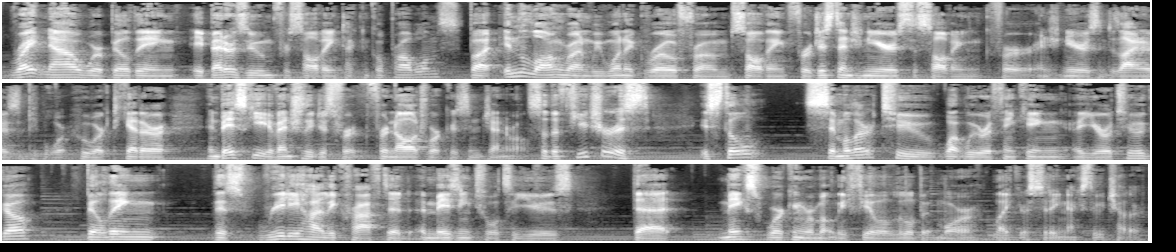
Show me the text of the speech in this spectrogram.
Right now, we're building a better Zoom for solving technical problems, but in the long run, we want to grow from solving for just engineers to solving for engineers and designers and people who work together, and basically eventually just for, for knowledge workers in general. So the future is, is still similar to what we were thinking a year or two ago, building this really highly crafted, amazing tool to use that makes working remotely feel a little bit more like you're sitting next to each other.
